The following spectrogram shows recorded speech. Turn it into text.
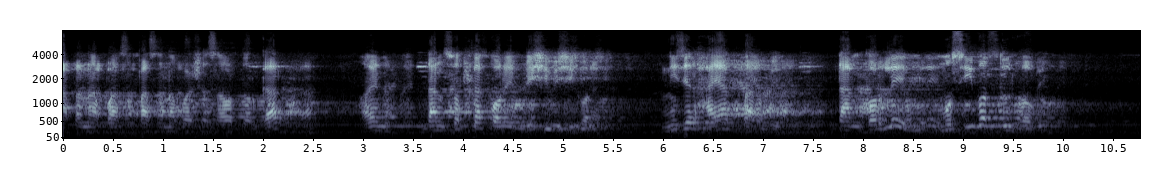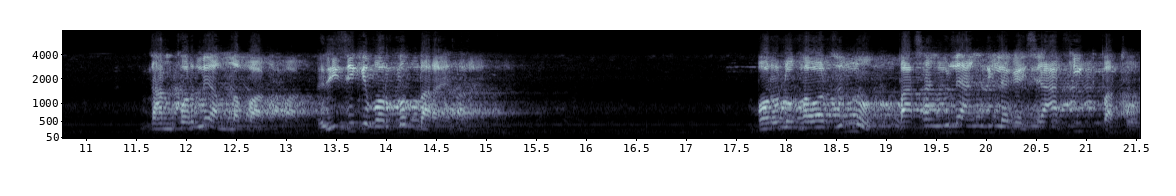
আটানা পাঁচ পাঁচানা পয়সা চাওয়ার দরকার হয় না দান সৎকা করেন বেশি বেশি করেন নিজের হায়াত বাড়বে দান করলে মুসিবত দূর হবে। দান করলে আল্লাহ পাক রিজিকে বরকত বাড়ায়। বড় লোক হওয়ার জন্য পাঁচ আঙ্গুলে আঙ্গি লাগাইছে, আকিক পাথর।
